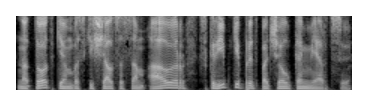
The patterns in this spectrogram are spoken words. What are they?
Но тот, кем восхищался сам Ауэр, скрипки предпочел коммерцию.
